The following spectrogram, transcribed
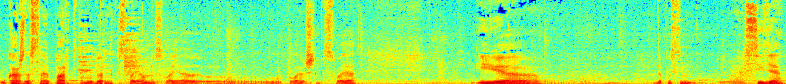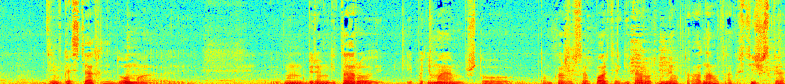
У каждого своя партия, там ударника своя, у меня своя, э, у клавишника своя. И, э, допустим, сидя где-нибудь в гостях или дома, э, мы берем гитару и понимаем, что там у каждого своя партия, гитара вот у меня вот одна вот акустическая,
